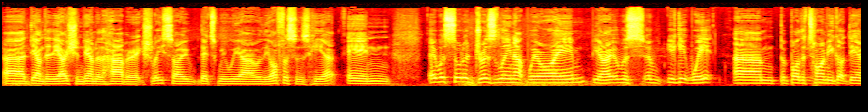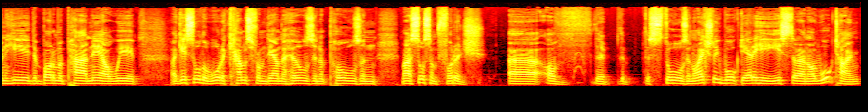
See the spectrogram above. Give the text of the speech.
Uh, down to the ocean, down to the harbour, actually. So that's where we are with the offices here. And it was sort of drizzling up where I am. You know, it was, you get wet. Um, but by the time you got down here, the bottom of Parnell, where I guess all the water comes from down the hills and it pools, and I saw some footage uh, of the, the, the, stores, and I actually walked out of here yesterday, and I walked home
